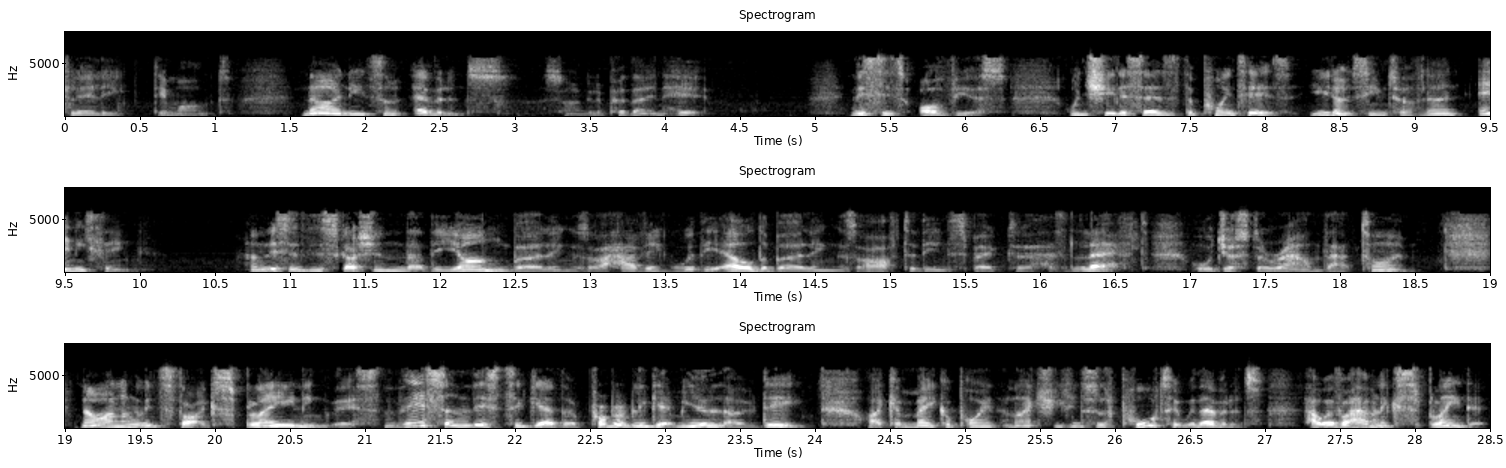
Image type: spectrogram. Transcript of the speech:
clearly demarked. Now I need some evidence, so I'm going to put that in here. This is obvious when Sheila says, the point is, you don't seem to have learned anything. And this is the discussion that the young Birlings are having with the elder Birlings after the inspector has left, or just around that time. Now I'm going to start explaining this. This and this together probably get me a low D. I can make a point and actually can support it with evidence. However, I haven't explained it.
